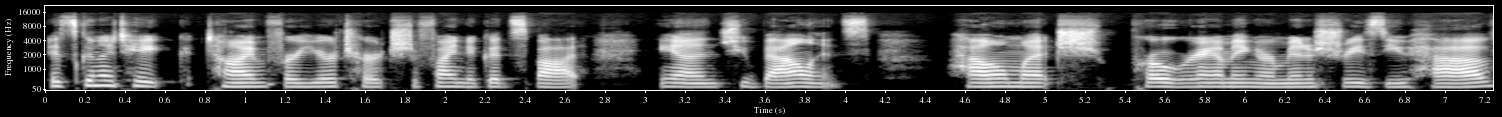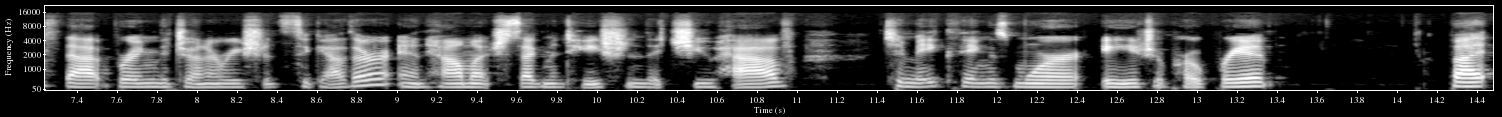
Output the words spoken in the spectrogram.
It's going to take time for your church to find a good spot and to balance how much programming or ministries you have that bring the generations together and how much segmentation that you have to make things more age appropriate. But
